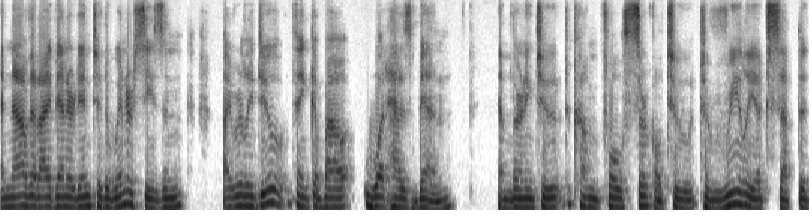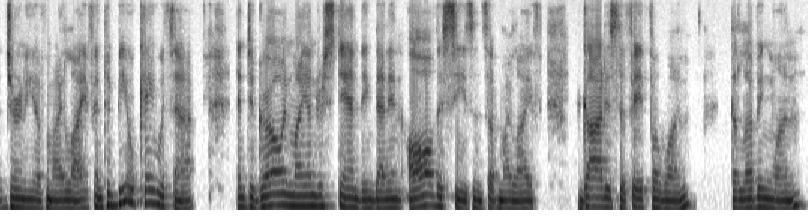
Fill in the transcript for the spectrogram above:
And now that I've entered into the winter season, I really do think about what has been and learning to, to come full circle to to really accept the journey of my life and to be okay with that and to grow in my understanding that in all the seasons of my life god is the faithful one the loving one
